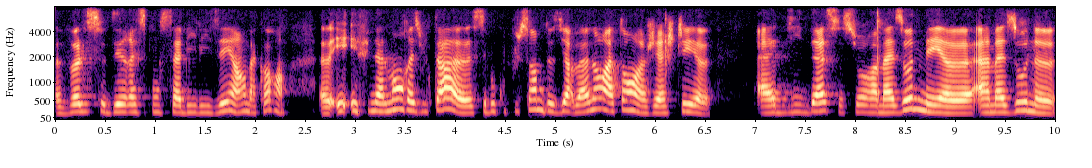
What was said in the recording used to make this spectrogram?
veulent se déresponsabiliser, hein, d'accord? Et, finalement, résultat, c'est beaucoup plus simple de se dire, bah non, attends, j'ai acheté Adidas sur Amazon, mais Amazon,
